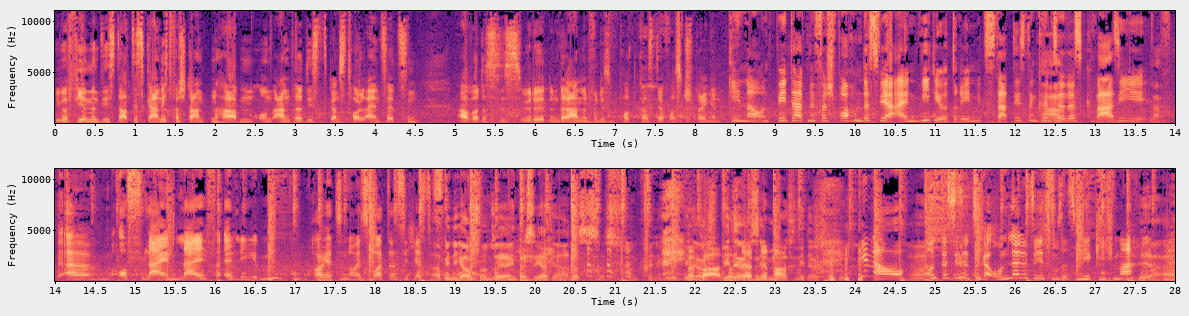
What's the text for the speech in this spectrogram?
über Firmen, die Statis gar nicht verstanden haben und andere, die es ganz toll einsetzen. Aber das ist, würde den Rahmen von diesem Podcast ja fast sprengen. Genau, und Peter hat mir versprochen, dass wir ein Video drehen mit Statis. Dann könnt Ah. ihr das quasi ähm, offline live erleben. Ich brauche jetzt ein neues Wort, das ich erst Da bin ich auch schon sehr interessiert, ja, das, das finde ich gut. Na passt, das werden wir machen. Gut. Videos sind gut. Genau. Ja. Und das ist jetzt sogar online, also jetzt muss er es wirklich machen. Ja,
